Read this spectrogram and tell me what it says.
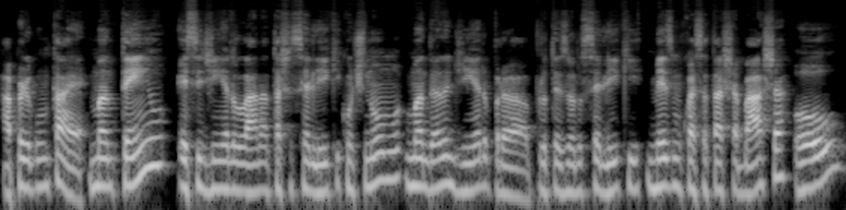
A pergunta é: mantenho esse dinheiro lá na taxa Selic, continuo mandando dinheiro para o Tesouro Selic mesmo com essa taxa baixa ou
